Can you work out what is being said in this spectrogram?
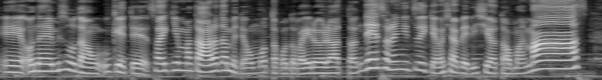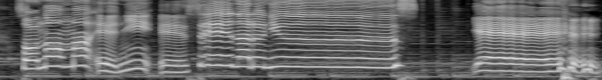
えー、お悩み相談を受けて最近また改めて思ったことがいろいろあったんでそれについておしゃべりしようと思います。その前に、えー、聖なるニュース。イエーイ。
